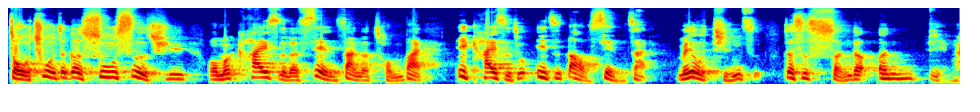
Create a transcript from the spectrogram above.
走出这个舒适区？我们开始了线上的崇拜，一开始就一直到现在没有停止，这是神的恩典啊！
